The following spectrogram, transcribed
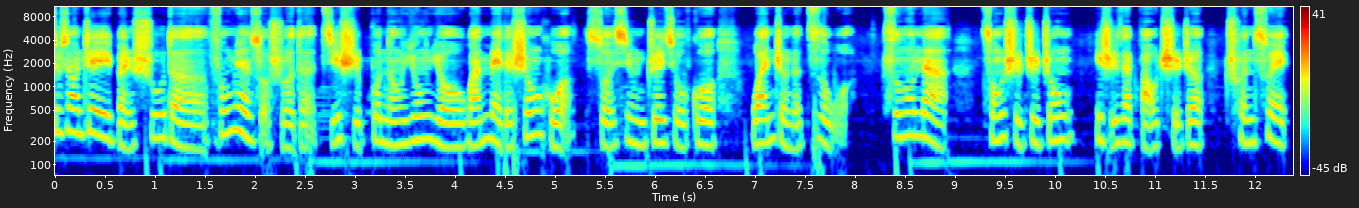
就像这一本书的封面所说的：“即使不能拥有完美的生活，索性追求过完整的自我。”斯通纳从始至终一直在保持着纯粹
